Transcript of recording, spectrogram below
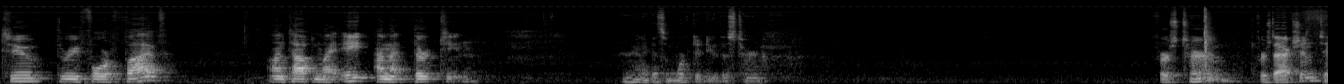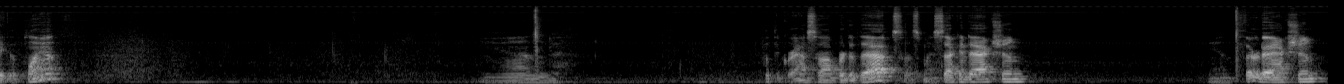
two, three, four, five. On top of my eight, I'm at 13. All right, I got some work to do this turn. First turn, first action, take the plant. And put the grasshopper to that, so that's my second action. And third action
